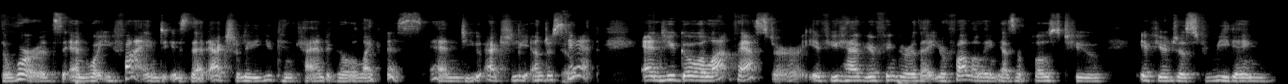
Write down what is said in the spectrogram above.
the words. And what you find is that actually you can kind of go like this and you actually understand. And you go a lot faster if you have your finger that you're following as opposed to if you're just reading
